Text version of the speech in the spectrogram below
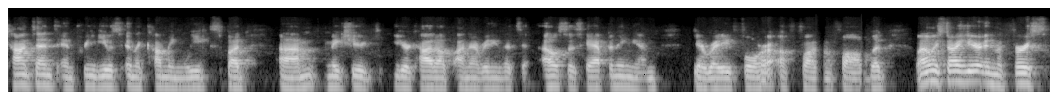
content and previews in the coming weeks. But um, make sure you're caught up on everything that else is happening and get ready for a fun fall. But why don't we start here in the first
